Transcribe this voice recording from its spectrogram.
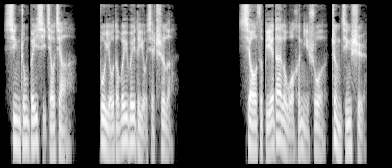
心中悲喜交加，不由得微微的有些吃了。小子，别呆了，我和你说正经事。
